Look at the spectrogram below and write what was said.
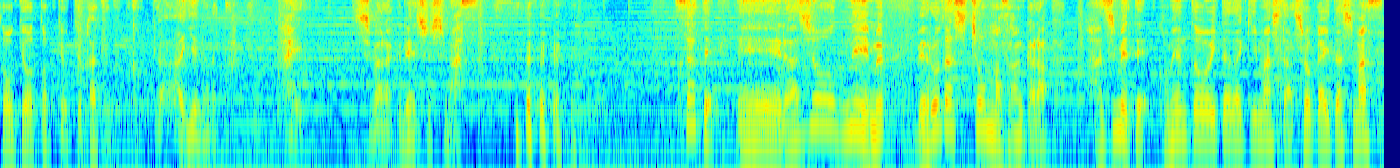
東京特許許可局あ言えなかった。はいしばらく練習します。さて、えー、ラジオネームベロダシチョンマさんから初めてコメントをいただきました。紹介いたします、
